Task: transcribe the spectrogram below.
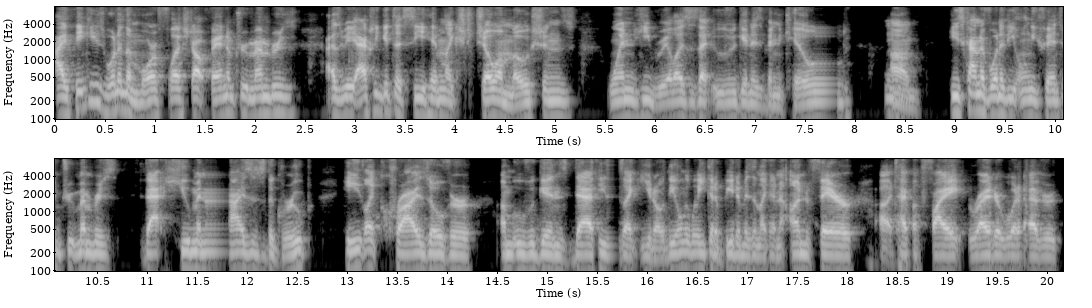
I think he's one of the more fleshed out Phantom Troupe members as we actually get to see him like show emotions when he realizes that Uvogin has been killed. Mhm. Um, he's kind of one of the only Phantom Troupe members that humanizes the group. He like cries over um Uvogin's death. He's like, you know, the only way he could have beat him is in like an unfair uh, type of fight, right, or whatever.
